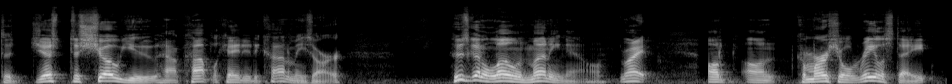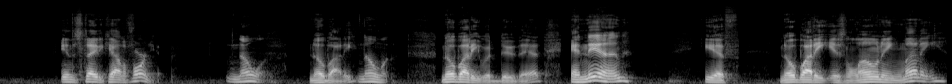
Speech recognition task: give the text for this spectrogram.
to just to show you how complicated economies are, who's going to loan money now Right. on on commercial real estate in the state of California? No one. Nobody. No one. Nobody would do that. And then if nobody is loaning money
